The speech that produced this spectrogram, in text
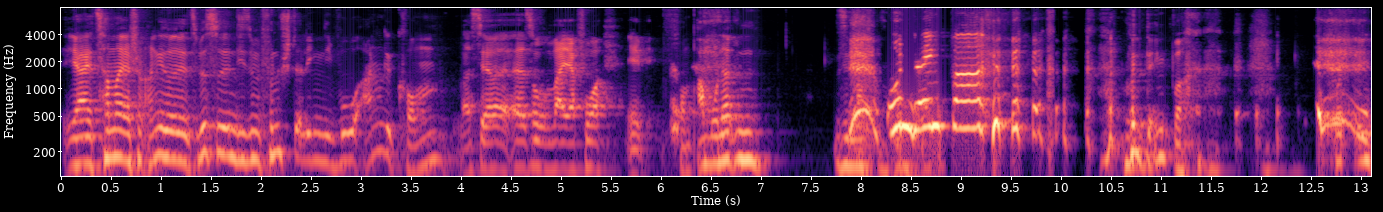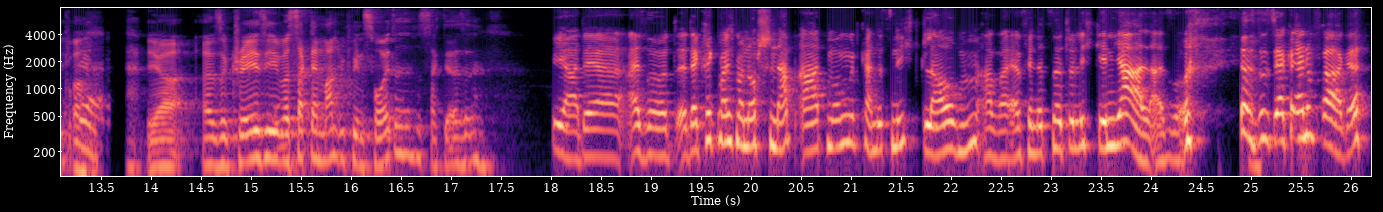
ja, jetzt haben wir ja schon angedeutet, jetzt bist du in diesem fünfstelligen Niveau angekommen, was ja, also war ja vor, ey, vor ein paar Monaten. Undenkbar! Undenkbar. Undenkbar. Ja. ja. also crazy. Was sagt dein Mann übrigens heute? Was sagt er? Ja, der, also der kriegt manchmal noch Schnappatmung und kann es nicht glauben, aber er findet es natürlich genial. Also das ist ja keine Frage.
